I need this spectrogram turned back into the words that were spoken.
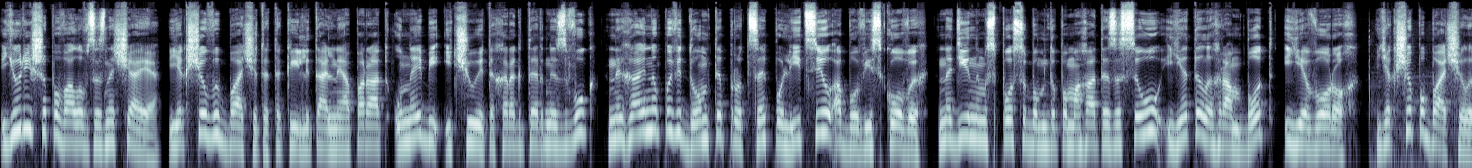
Юрій Шаповалов зазначає: якщо ви бачите такий літальний апарат у небі і чуєте характерний звук, негайно повідомте про це поліцію або військових. Надійним способом допомагати ЗСУ є телеграм-бот «Є ворог». Якщо побачили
